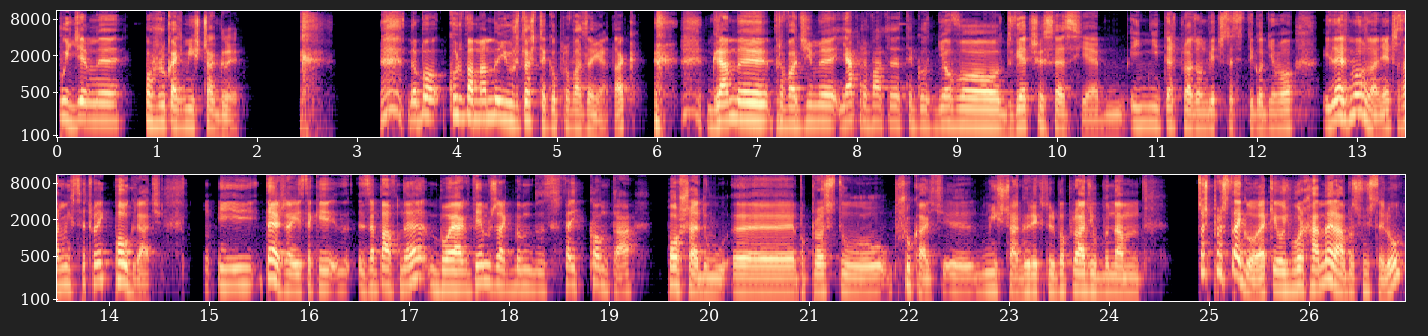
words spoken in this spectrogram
pójdziemy poszukać mistrza gry. No bo kurwa mamy już dość tego prowadzenia, tak? Gramy, prowadzimy, ja prowadzę tygodniowo dwie, trzy sesje, inni też prowadzą dwie, trzy sesje tygodniowo. Ileż można, nie? Czasami chce człowiek pograć. I też jest takie zabawne, bo jak wiem, że jakbym z fake konta poszedł e, po prostu szukać e, mistrza gry, który poprowadziłby nam coś prostego, jakiegoś Warhammera albo coś w stylu,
